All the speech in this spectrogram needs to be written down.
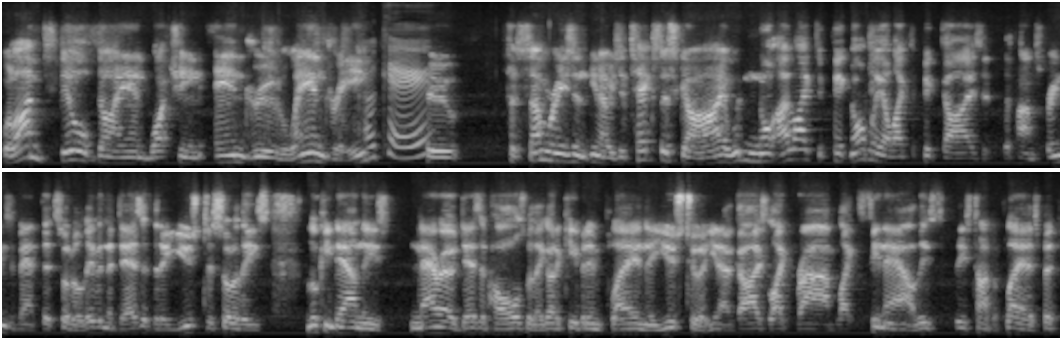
Well, I'm still Diane watching Andrew Landry. Okay. Who for some reason, you know, he's a Texas guy. I wouldn't know. I like to pick. Normally, I like to pick guys at the Palm Springs event that sort of live in the desert, that are used to sort of these looking down these narrow desert holes where they got to keep it in play, and they're used to it. You know, guys like Rahm, like Finau, these these type of players. But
